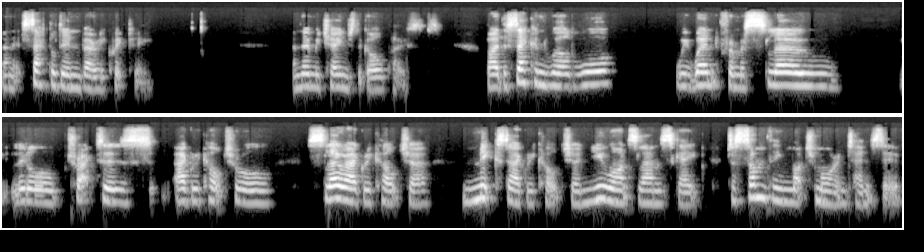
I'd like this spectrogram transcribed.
and it settled in very quickly. And then we changed the goalposts. By the Second World War, we went from a slow little tractors, agricultural, slow agriculture, mixed agriculture, nuanced landscape, to something much more intensive.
